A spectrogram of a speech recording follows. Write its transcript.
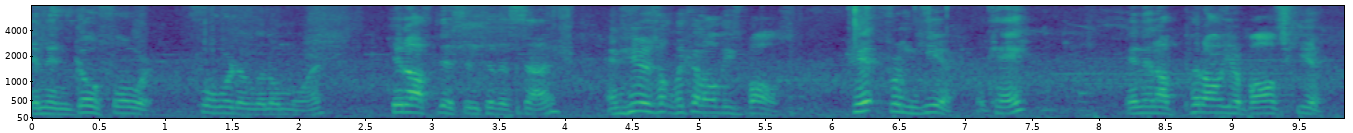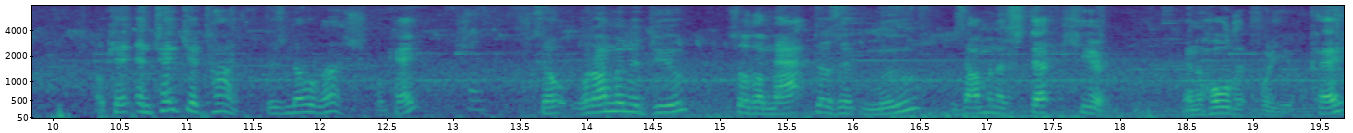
and then go forward, forward a little more. Hit off this into the sun, and here's a, look at all these balls. Hit from here, okay? And then I'll put all your balls here, okay? And take your time. There's no rush, okay? Okay. So what I'm gonna do, so the mat doesn't move, is I'm gonna step here and hold it for you, okay?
